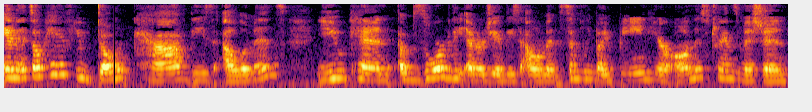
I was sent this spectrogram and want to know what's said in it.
And it's okay if you don't have these elements you can absorb the energy of these elements simply by being here on this transmission,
